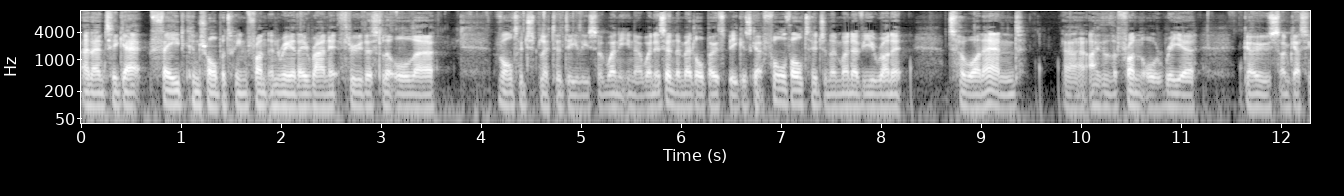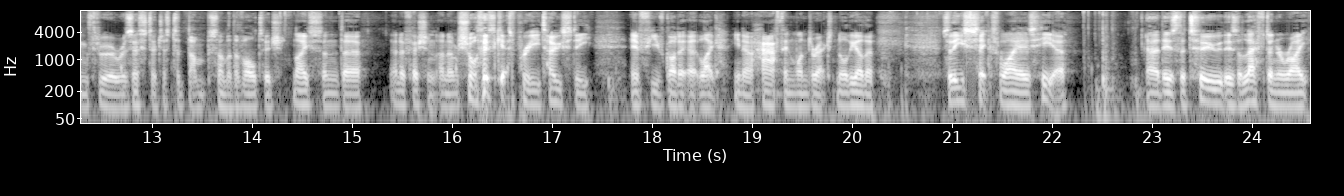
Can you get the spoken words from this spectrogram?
And then to get fade control between front and rear, they ran it through this little uh, voltage splitter dealy. So when you know when it's in the middle, both speakers get full voltage, and then whenever you run it to one end, uh, either the front or rear goes, I'm guessing, through a resistor just to dump some of the voltage. Nice and uh, and efficient. And I'm sure this gets pretty toasty if you've got it at like you know half in one direction or the other. So these six wires here, uh, there's the two, there's a left and a right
